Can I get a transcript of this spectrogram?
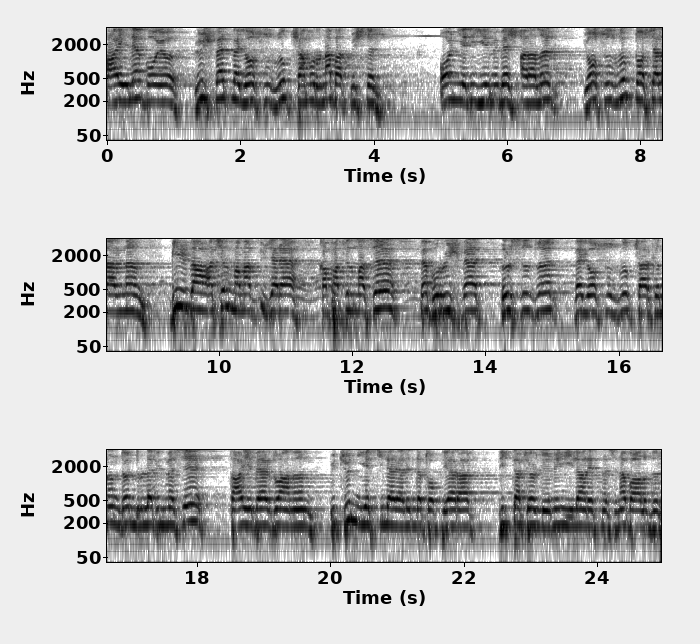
aile boyu rüşvet ve yolsuzluk çamuruna batmıştır. 17-25 Aralık yolsuzluk dosyalarının bir daha açılmamak üzere kapatılması ve bu rüşvet, hırsızlık ve yolsuzluk çarkının döndürülebilmesi Tayyip Erdoğan'ın bütün yetkiler elinde toplayarak diktatörlüğünü ilan etmesine bağlıdır.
